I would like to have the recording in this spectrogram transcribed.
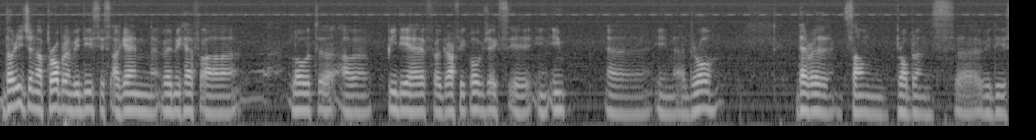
the original problem with this is again when we have uh, load uh, our PDF graphic objects in in, in draw there were some problems uh, with this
